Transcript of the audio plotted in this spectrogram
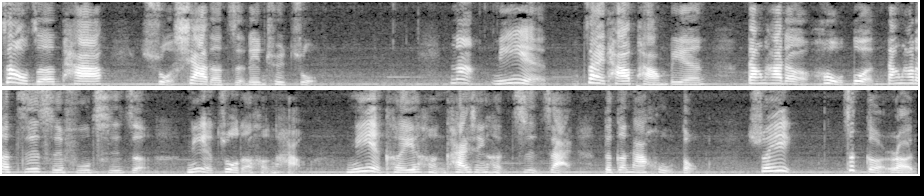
照着他所下的指令去做，那你也在他旁边。当他的后盾，当他的支持扶持者，你也做得很好，你也可以很开心、很自在的跟他互动。所以，这个人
